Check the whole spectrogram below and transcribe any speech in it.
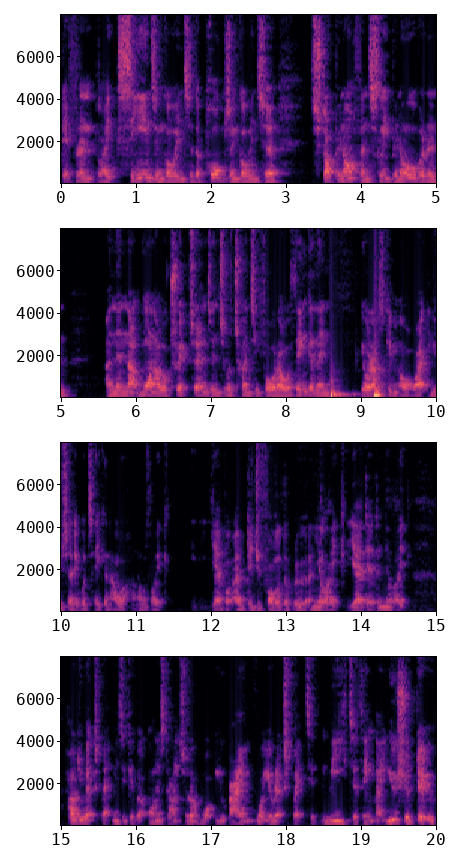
different like scenes and going to the pubs and going to stopping off and sleeping over and and then that one hour trip turns into a 24 hour thing and then you're asking me oh right you said it would take an hour and i was like yeah, but uh, did you follow the route? And you're like, yeah, I did. And you're like, how do you expect me to give an honest answer of what you I'm what you're expecting me to think that you should do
